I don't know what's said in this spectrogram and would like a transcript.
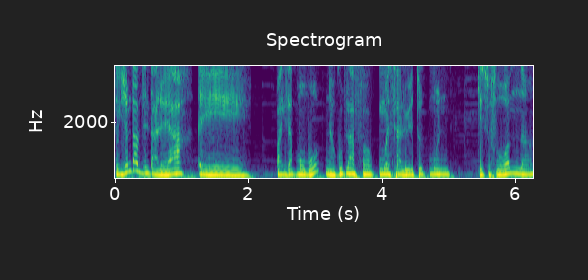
Donc, j'aime dit tout à l'heure, et par exemple, Momo, dans le groupe là, faut moi saluer tout le monde qui est sur le forum,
